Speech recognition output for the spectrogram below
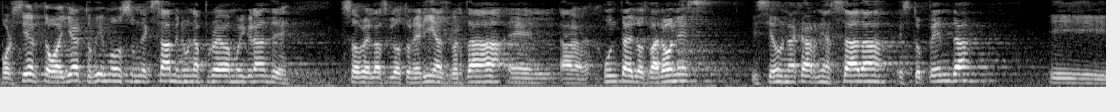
Por cierto, ayer tuvimos un examen, una prueba muy grande sobre las glotonerías, ¿verdad? En la Junta de los Varones hicieron una carne asada estupenda y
